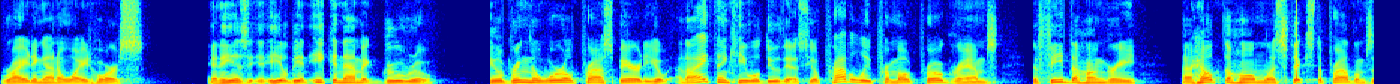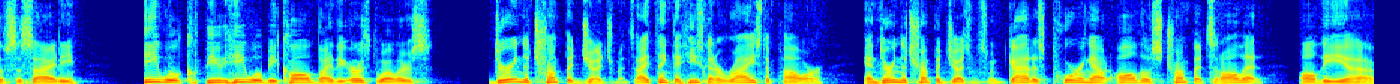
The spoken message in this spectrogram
riding on a white horse, and he is, he'll be an economic guru. He'll bring the world prosperity. He'll, and I think he will do this. He'll probably promote programs to feed the hungry, uh, help the homeless, fix the problems of society. He will, he will be called by the earth dwellers during the trumpet judgments. I think that he's going to rise to power and during the trumpet judgments, when God is pouring out all those trumpets and all that, all the uh,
